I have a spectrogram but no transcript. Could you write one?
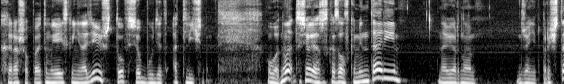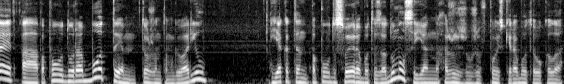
хорошо. Поэтому я искренне надеюсь, что все будет отлично. Вот, ну это все я рассказал в комментарии. Наверное, Дженнит прочитает. А по поводу работы, тоже он там говорил. Я как-то по поводу своей работы задумался. Я нахожусь же уже в поиске работы около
